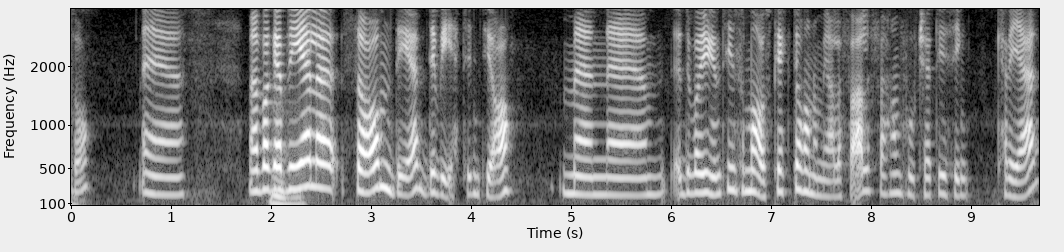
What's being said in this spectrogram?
Så. Eh, men vad Gabriella sa om det, det vet inte jag. Men eh, det var ju ingenting som avskräckte honom i alla fall, för han fortsätter ju sin karriär.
